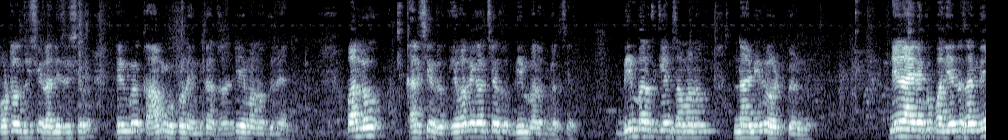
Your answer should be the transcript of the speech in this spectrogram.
ఫోటోలు చూసి అన్నీ చూసారు నేను కూడా కాము కూకున్నా ఎందుకంటారంటే ఏమనొద్దులే అని. వాళ్ళు కలిసిండ్రు ఎవరిని కలిసారు భీమ్ భరత్ కలిసారు భీమ్ భరత్కి ఏం సమానం నా మీద ఓడిపోయిండు. నేను ఆయనకు పదిహేను సంధి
